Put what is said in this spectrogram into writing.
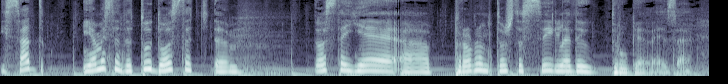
I sad, ja mislim da tu dosta, um, dosta je uh, problem to što svi gledaju druge veze.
